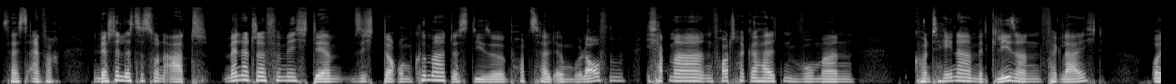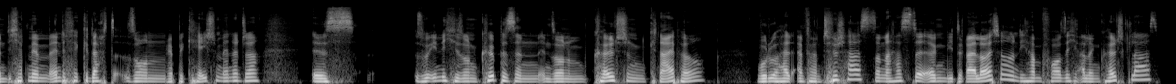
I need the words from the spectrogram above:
Das heißt einfach, in der Stelle ist das so eine Art Manager für mich, der sich darum kümmert, dass diese Pods halt irgendwo laufen. Ich habe mal einen Vortrag gehalten, wo man Container mit Gläsern vergleicht. Und ich habe mir im Endeffekt gedacht, so ein Replication Manager ist so ähnlich wie so ein Kürbis in, in so einem Kölschen Kneipe, wo du halt einfach einen Tisch hast, sondern hast du irgendwie drei Leute und die haben vor sich alle ein Kölschglas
